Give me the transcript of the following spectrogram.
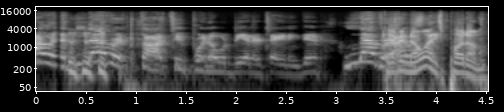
i would have never thought 2.0 would be entertaining dude. Never. Kevin no like, put him.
